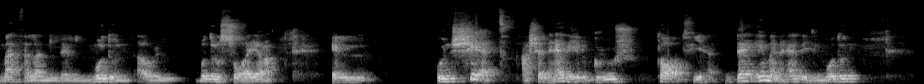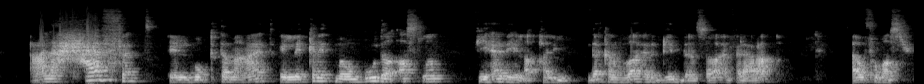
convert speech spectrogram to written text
مثلا للمدن أو المدن الصغيرة اللي أنشئت عشان هذه الجيوش تقعد فيها دائما هذه المدن على حافة المجتمعات اللي كانت موجودة أصلا في هذه الأقاليم. ده كان ظاهر جدا سواء في العراق أو في مصر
